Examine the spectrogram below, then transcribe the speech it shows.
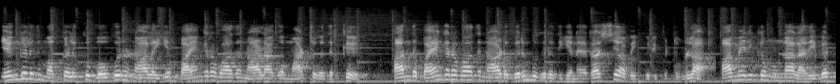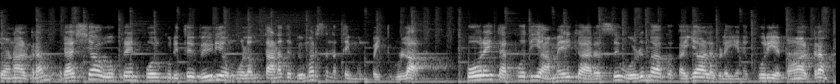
எங்களது மக்களுக்கு ஒவ்வொரு நாளையும் பயங்கரவாத நாளாக மாற்றுவதற்கு அந்த பயங்கரவாத நாடு விரும்புகிறது என ரஷ்யாவை குறிப்பிட்டுள்ளார். அமெரிக்க முன்னாள் அதிபர் டொனால்ட் ட்ரம்ப் ரஷ்யா உக்ரைன் போர் குறித்து வீடியோ மூலம் தனது விமர்சனத்தை முன்வைத்துள்ளார். போரை தற்போதைய அமெரிக்க அரசு ஒழுங்காக கையாளவில்லை என கூறிய டொனால்ட் ட்ரம்ப்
